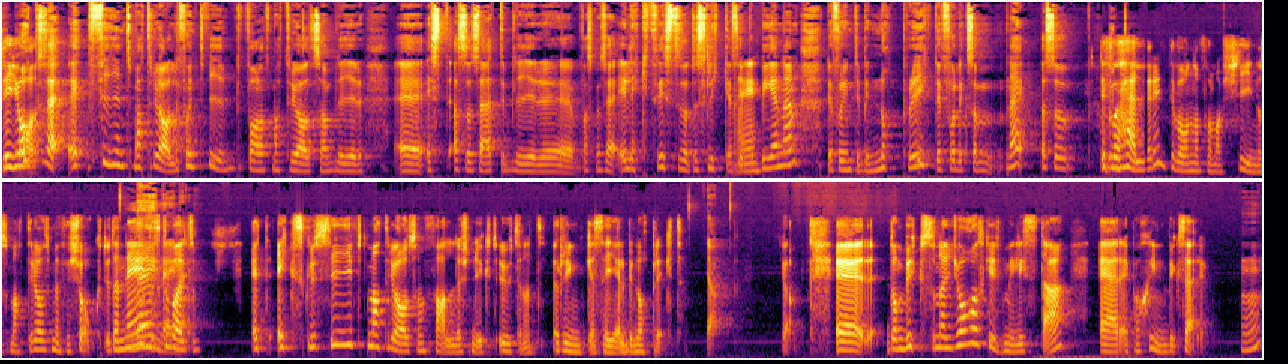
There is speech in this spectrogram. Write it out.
det jag... och så här, eh, fint material. Det får inte vara något material som blir, eh, alltså så att det blir, eh, vad ska man säga, elektriskt så att det slickar sig på benen. Det får inte bli nopprikt. Det får liksom, nej alltså. Det får heller inte vara någon form av chinosmaterial som är för tjockt. Utan nej, nej det ska nej, vara liksom ett exklusivt material som faller snyggt utan att rynka sig eller bli nopprikt. Ja. Ja. Eh, de byxorna jag har skrivit på min lista är ett par skinnbyxor. Mm.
